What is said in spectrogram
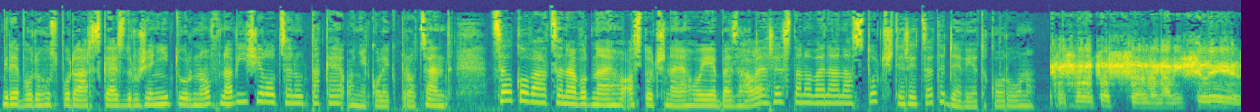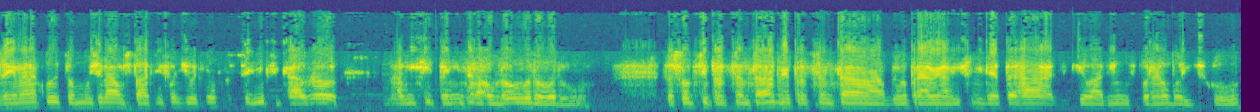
kde vodohospodářské združení Turnov navýšilo cenu také o několik procent. Celková cena vodného a stočného je bez haléře stanovena na 149 korun. My jsme letos eh, navýšili zejména kvůli tomu, že nám státní fond životního prostředí přikázal navýšit peníze na obnovu vodovodů. To jsou 3%, 2% bylo právě navýšení DPH díky vládnímu úsporného balíčku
